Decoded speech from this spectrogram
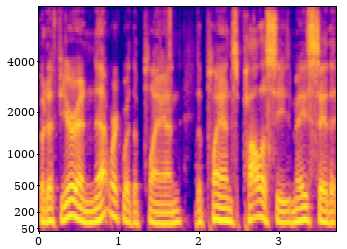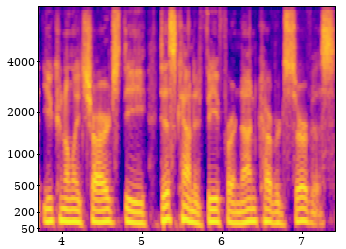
But if you're in network with a plan, the plan's policy may say that you can only charge the discounted fee for a non covered service.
